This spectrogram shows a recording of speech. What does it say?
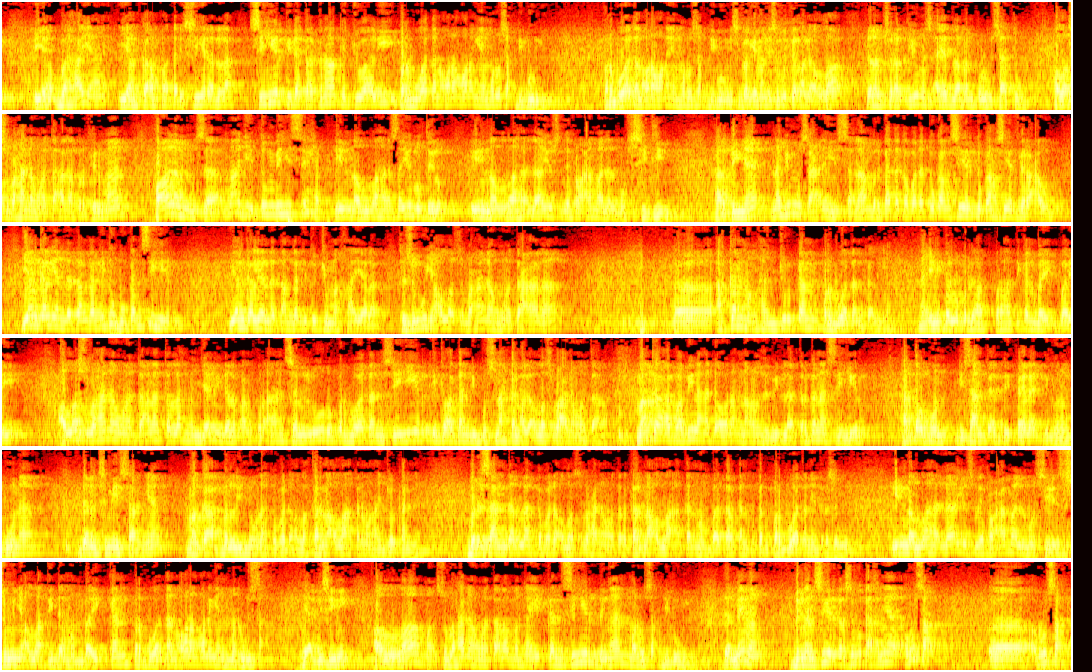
iya bahaya yang keempat dari sihir adalah sihir tidak terkenal kecuali perbuatan orang-orang yang merusak di bumi. Perbuatan orang-orang yang merusak di bumi sebagaimana disebutkan oleh Allah dalam surat Yunus ayat 81. Allah Subhanahu wa taala berfirman, "Qala Musa, ma ji'tum bihi sihr, innallaha sayubtiluh, innallaha la yuslihu amal al-mufsidin." Artinya Nabi Musa alaihissalam berkata kepada tukang sihir tukang sihir Fir'aun, yang kalian datangkan itu bukan sihir, yang kalian datangkan itu cuma khayalan. Sesungguhnya Allah Subhanahu wa taala uh, akan menghancurkan perbuatan kalian. Nah, ini perlu perhatikan baik-baik. Allah Subhanahu wa taala telah menjamin dalam Al-Qur'an seluruh perbuatan sihir itu akan dibusnahkan oleh Allah Subhanahu wa taala. Maka apabila ada orang naudzubillah terkena sihir ataupun disantet, dipelet, diguna-guna dan semisalnya maka berlindunglah kepada Allah karena Allah akan menghancurkannya. Bersandarlah kepada Allah Subhanahu wa taala karena Allah akan membatalkan perbuatannya tersebut. Inna Allah la yuslihu amal mufsidin. Sesungguhnya Allah tidak membaikkan perbuatan orang-orang yang merusak. Lihat di sini Allah Subhanahu wa taala mengaitkan sihir dengan merusak di bumi. Dan memang dengan sihir tersebut akhirnya rusak uh, rusak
